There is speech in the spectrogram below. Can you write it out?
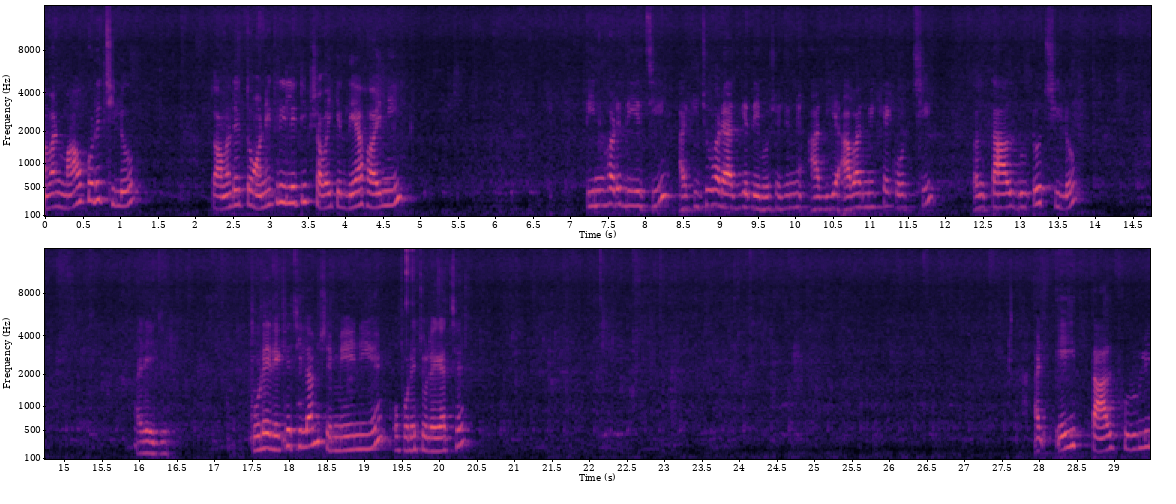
আমার মাও করেছিল, তো আমাদের তো অনেক রিলেটিভ সবাইকে দেয়া হয়নি। তিন ঘরে দিয়েছি, আর কিছু ঘরে আজকে দেবো সেই জন্য আজকে আবার মেখে করছি, কারণ তাল দুটো ছিল। আর এই যে, করে রেখেছিলাম, সে মেয়ে নিয়ে ওপরে চলে গেছে। আর এই তাল ফুরুলি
